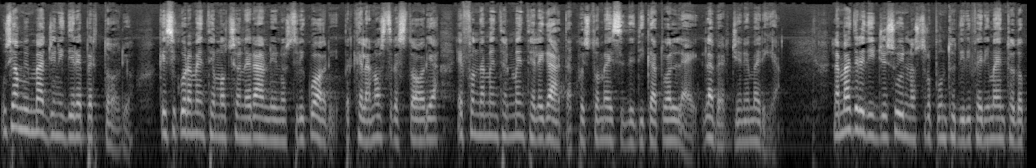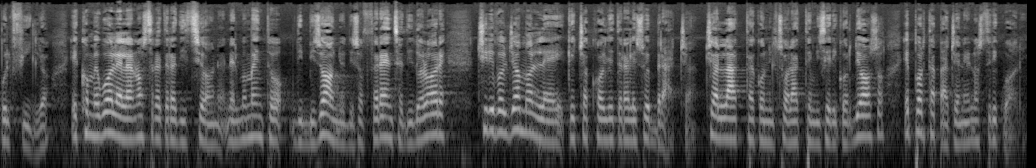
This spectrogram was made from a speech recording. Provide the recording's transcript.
usiamo immagini di repertorio, che sicuramente emozioneranno i nostri cuori, perché la nostra storia è fondamentalmente legata a questo mese dedicato a lei, la Vergine Maria. La madre di Gesù è il nostro punto di riferimento dopo il figlio e come vuole la nostra tradizione, nel momento di bisogno, di sofferenza di dolore, ci rivolgiamo a lei che ci accoglie tra le sue braccia, ci allatta con il suo latte misericordioso e porta pace nei nostri cuori.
